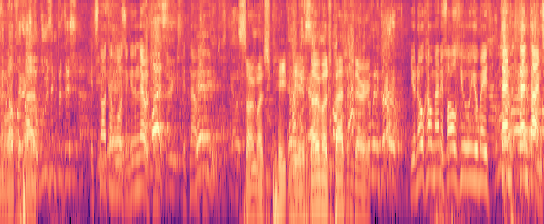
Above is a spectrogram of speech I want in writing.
them were off the pad. Losing position. It's not in losing. It knows. It knows. So much heat here, so much passion, Derek. You know how many fouls you, you made? Ten, ten times.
